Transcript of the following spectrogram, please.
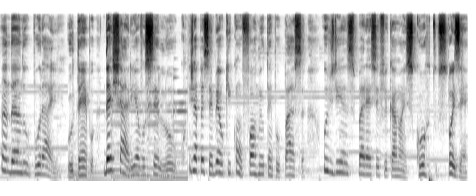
andando por aí. O tempo deixaria você louco. Já percebeu que conforme o tempo passa, os dias parecem ficar mais curtos? Pois é,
